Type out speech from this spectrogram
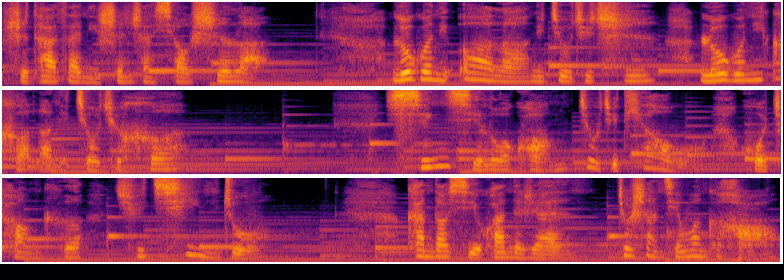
使它在你身上消失了。如果你饿了，你就去吃；如果你渴了，你就去喝。欣喜若狂就去跳舞或唱歌去庆祝。看到喜欢的人就上前问个好。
